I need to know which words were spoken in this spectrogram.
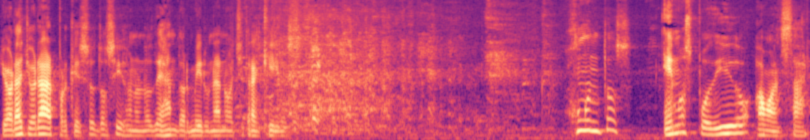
Y ahora llorar porque esos dos hijos no nos dejan dormir una noche tranquilos. Juntos hemos podido avanzar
